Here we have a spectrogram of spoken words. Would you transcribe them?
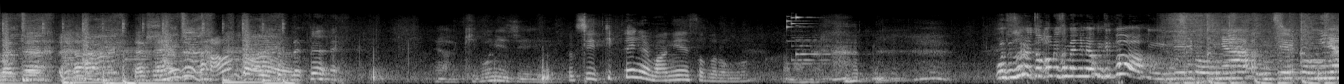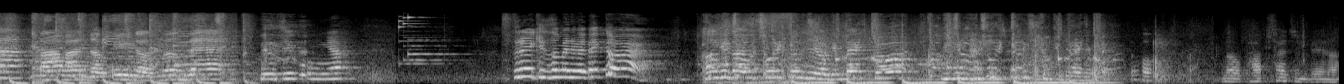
레트 라인. 형들 잘한다. 레트 야 기본이지. 역시 틱땡을 많이 해서 그런가. 아 맞아 우주소리 쪼꼬미 선배님의 흥지뽕! 흥지뽕냐 흥지뽕냐 나만 좀 삐졌는데. 흥지뽕냐 스트레이키즈 선배님의 백돌! 관계자 우초리꾼지 여긴 백돌. 너밥 살 준비해라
